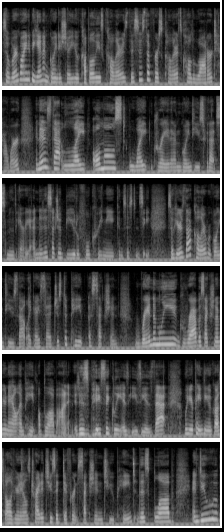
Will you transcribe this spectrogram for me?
So we're going to begin. I'm going to show you a couple of these colors. This is the first color. It's called Water Tower. And it is that light, almost white gray that I'm going to use for that smooth area. And it is such a beautiful, creamy consistency. So here's that color. We're going to use that, like I said, just to paint a section. Randomly grab a section of your nail and paint a blob on it. It is basically as easy as that. When you're painting across all of your nails, try to choose a different section to paint this blob. And do,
